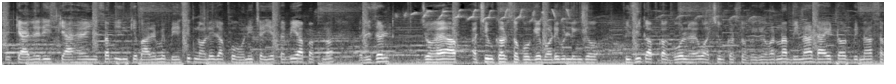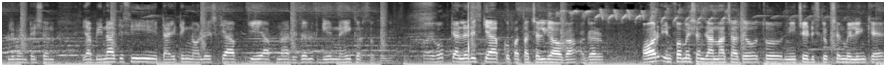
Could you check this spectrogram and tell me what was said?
ये कैलोरीज क्या है, ये सब इनके बारे में बेसिक नॉलेज आपको होनी चाहिए, तभी आप अपना रिज़ल्ट जो है आप अचीव कर सकोगे। बॉडी बिल्डिंग जो फिज़िक आपका गोल है, वो अचीव कर सकोगे। वरना बिना डाइट और बिना सप्लीमेंटेशन या बिना किसी डाइटिंग नॉलेज के आप ये अपना रिज़ल्ट गेन नहीं कर सकोगे। तो आई होप कैलोरीज क्या आपको पता चल गया होगा, अगर और इन्फॉर्मेशन जानना चाहते हो तो नीचे डिस्क्रिप्शन में लिंक है।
